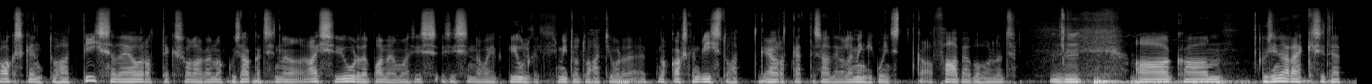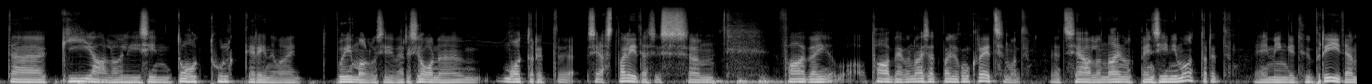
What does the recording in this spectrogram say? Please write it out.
kakskümmend tuhat viissada eurot, eks ole, aga noh, kui sa hakkad sinna asju juurde panema, siis, siis sinna võib julgelt mitu tuhat juurde, et noh, kakskümmend viis tuhat eurot kätte saada ei ole mingi kunst ka Fabia puhul nüüd mm. -hmm. aga kui sina rääkisid, et äh, Kiial oli siin tohutu hulk erinevaid võimalusi, versioone mootorite seast valida, siis ähm, Fabia, Fabiaga on asjad palju konkreetsemad, et seal on ainult bensiinimootorid, ei mingeid hübriide,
